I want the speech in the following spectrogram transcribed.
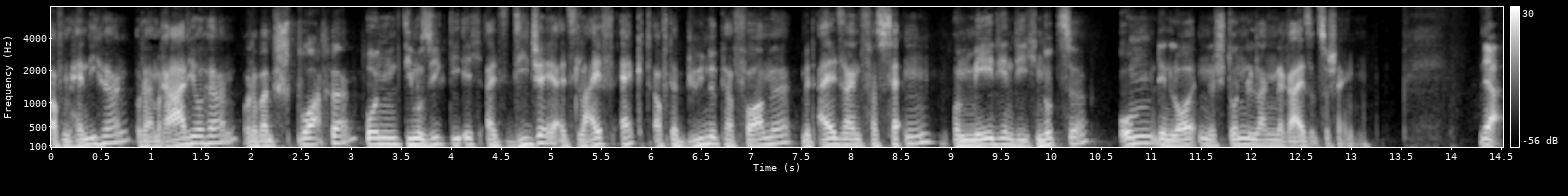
auf dem Handy hören oder im Radio hören oder beim Sport hören. Und die Musik, die ich als DJ, als Live-Act auf der Bühne performe, mit all seinen Facetten und Medien, die ich nutze, um den Leuten eine Stunde lang eine Reise zu schenken. Ja,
